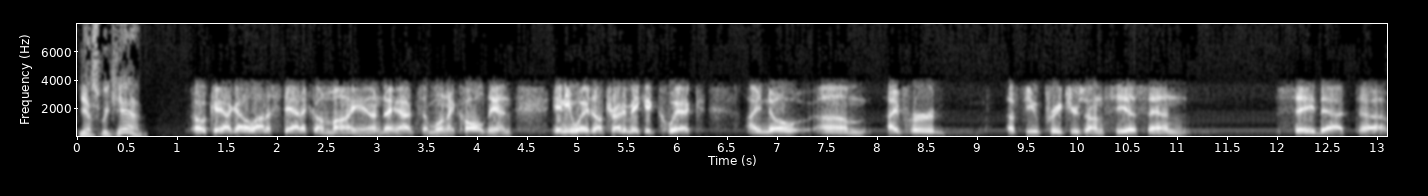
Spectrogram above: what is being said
Yes, we can. Okay, I got a lot of static on my end. I had some when I called in. Anyways, I'll try to make it quick. I know um, I've heard a few preachers on CSN say that uh,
